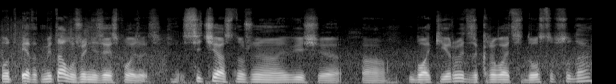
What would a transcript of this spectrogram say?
вот этот металл уже нельзя использовать. Сейчас нужно вещи а, блокировать, закрывать доступ сюда,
